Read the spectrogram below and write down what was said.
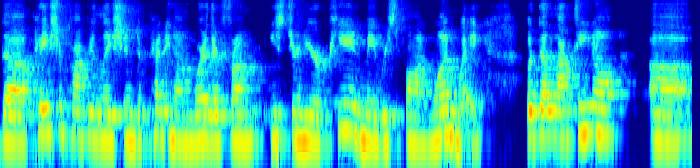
the patient population, depending on where they're from, Eastern European, may respond one way, but the Latino uh,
